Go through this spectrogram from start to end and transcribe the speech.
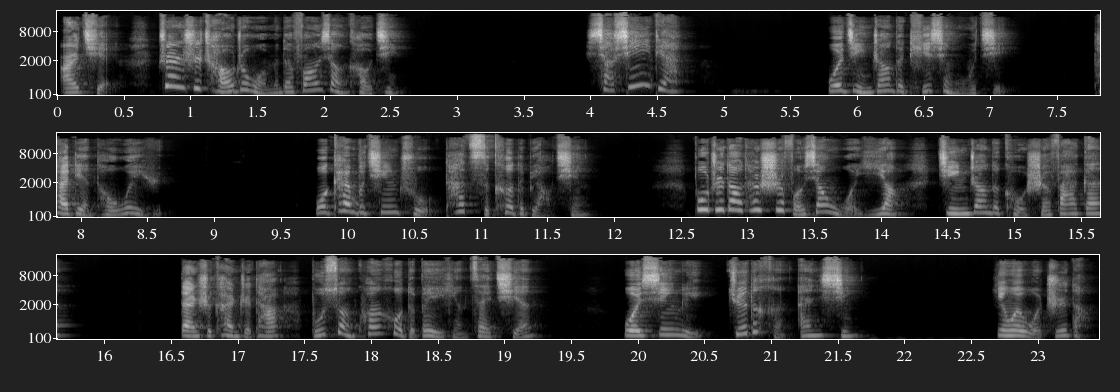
而且正是朝着我们的方向靠近。小心一点。我紧张的提醒无忌，他点头未语。我看不清楚他此刻的表情，不知道他是否像我一样紧张的口舌发干。但是看着他不算宽厚的背影在前，我心里觉得很安心，因为我知道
